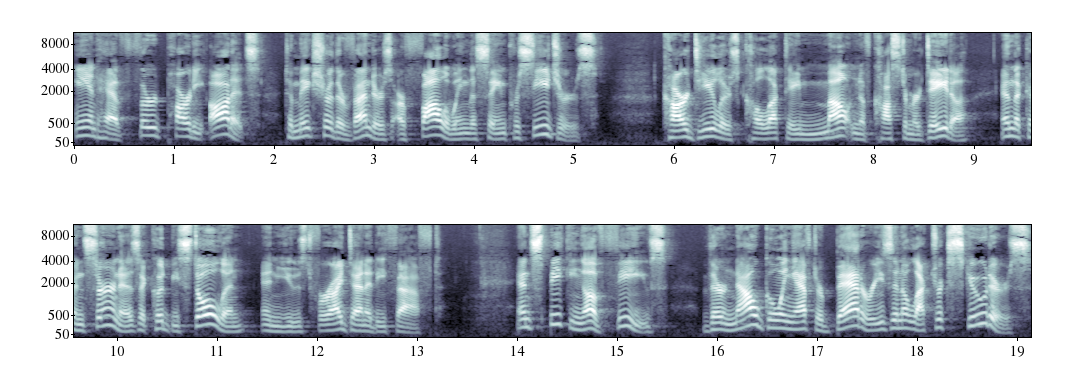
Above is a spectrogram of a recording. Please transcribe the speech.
and have third party audits to make sure their vendors are following the same procedures. Car dealers collect a mountain of customer data, and the concern is it could be stolen and used for identity theft. And speaking of thieves, they're now going after batteries in electric scooters.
